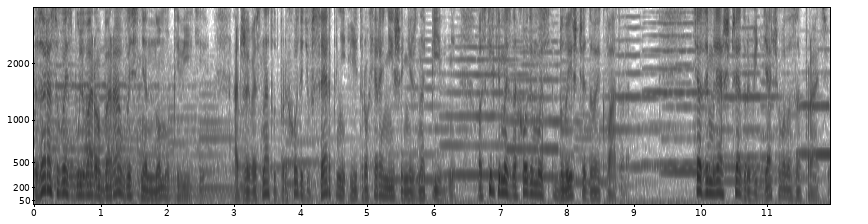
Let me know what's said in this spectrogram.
Зараз увесь бульвар обера в весняному квіті, адже весна тут приходить в серпні і трохи раніше, ніж на півдні, оскільки ми знаходимося ближче до екватора. Ця земля щедро віддячувала за працю,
